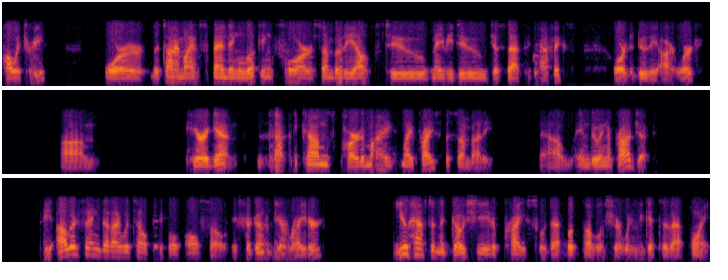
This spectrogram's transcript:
poetry, or the time I'm spending looking for somebody else to maybe do just that, the graphics, or to do the artwork. Um, here again, that becomes part of my, my price to somebody uh, in doing a project. The other thing that I would tell people also, if you're going to be a writer, you have to negotiate a price with that book publisher when you get to that point.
